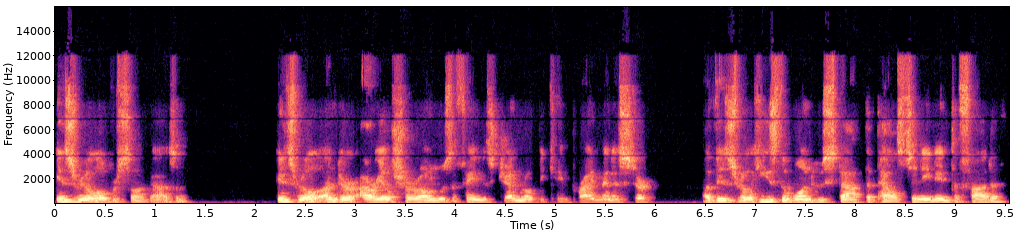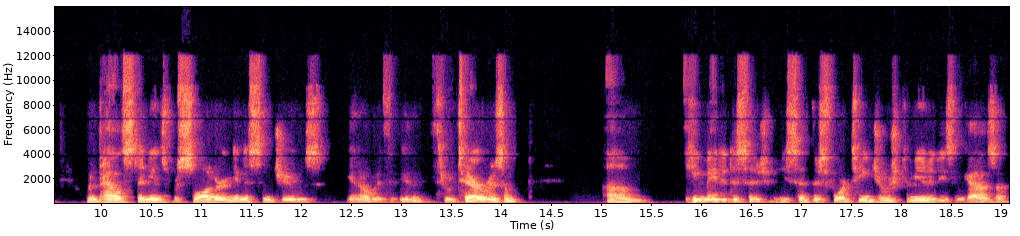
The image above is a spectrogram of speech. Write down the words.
Israel oversaw Gaza. Israel, under Ariel Sharon, was a famous general, became prime minister of Israel. He's the one who stopped the Palestinian Intifada when Palestinians were slaughtering innocent Jews, you know, with, in, through terrorism. Um, he made a decision. He said, "There's 14 Jewish communities in Gaza.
